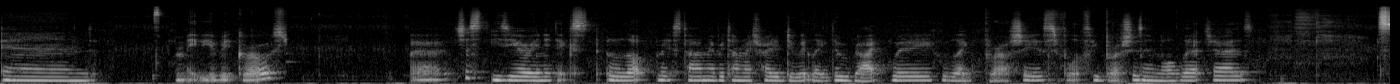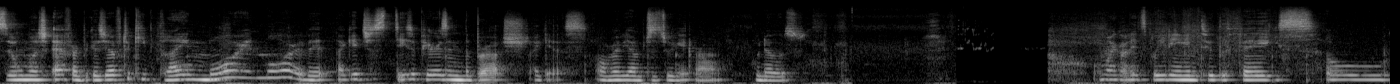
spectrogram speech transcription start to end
and maybe a bit gross but it's just easier and it takes a lot less time every time I try to do it like the right way with like brushes fluffy brushes and all that jazz. So much effort because you have to keep playing more and more of it. Like it just disappears in the brush I guess. Or maybe I'm just doing it wrong. Who knows Oh my god, it's bleeding into the face. Oh,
